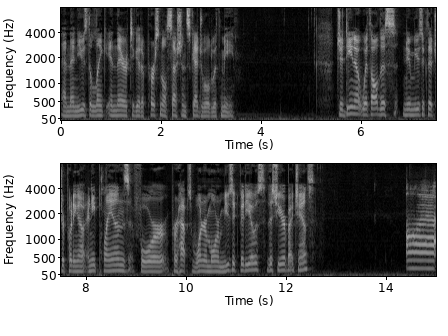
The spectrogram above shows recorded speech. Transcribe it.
and then use the link in there to get a personal session scheduled with me. Jadina, with all this new music that you're putting out, any plans for perhaps one or more music videos this year by chance? Uh,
